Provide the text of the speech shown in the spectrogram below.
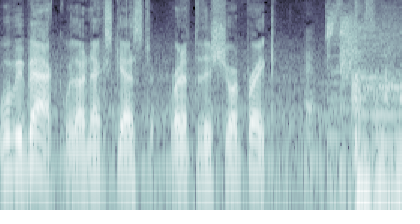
We'll be back with our next guest right after this short break. Okay. Awesome.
